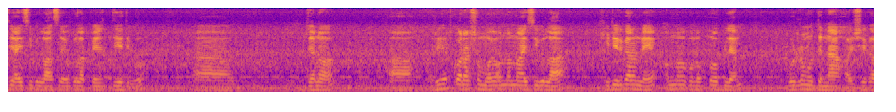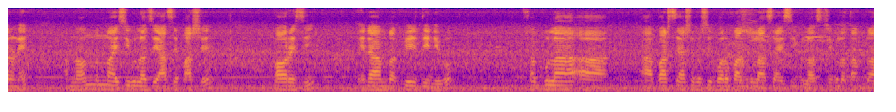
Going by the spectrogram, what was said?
যে আইসিগুলো আছে, ওগুলো পেস্ট দিয়ে দিব। যেন রিহেট করার সময় অন্যান্য আইসিগুলা হিটের কারণে অন্য কোনো প্রবলেম বোর্ডের মধ্যে না হয়, সে কারণে আমরা অন্যান্য আইসিগুলো যে আছে পাশে পাওয়ার এসি এটা আমরা পেস্ট দিয়ে নিব। সবগুলা পার্সে আশেপাশে বড় পার্সগুলো আছে, আইসিগুলো আছে, সেগুলোতে আমরা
